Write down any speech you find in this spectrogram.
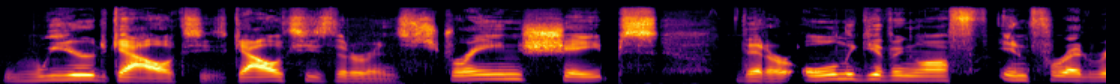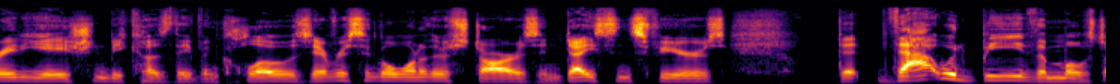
weird galaxies, galaxies that are in strange shapes, that are only giving off infrared radiation because they've enclosed every single one of their stars in Dyson spheres. That that would be the most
